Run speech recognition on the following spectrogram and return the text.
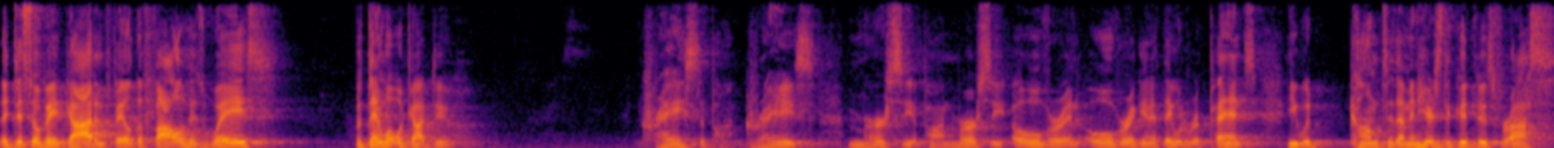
They disobeyed God and failed to follow his ways. But then what would God do? Grace upon grace mercy upon mercy over and over again. If they would repent, he would come to them. And here's the good news for us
